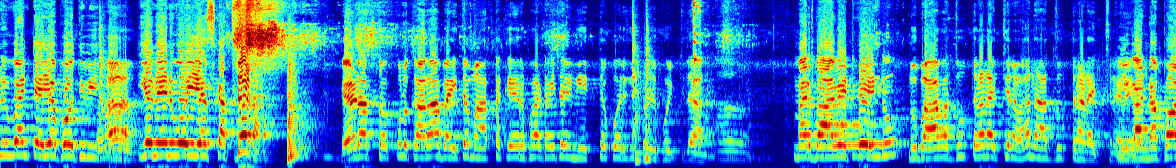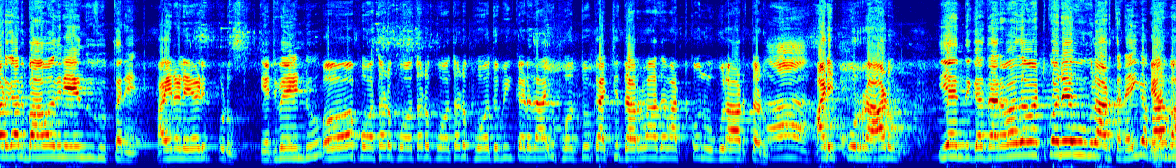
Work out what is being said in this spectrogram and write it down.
నువ్వంటే అయ్యపోతివి. ఇక నేను పోయి వేసుకొస్తా ఏడా తొక్కులు ఖరాబ్ అయితే మా అత్తకి ఏర్పాటు అయితే నేను ఎత్తే కొరిగిస్తుంది పొచ్చిదాను మరి బావెట్టు వేయండు నువ్వు బాగా చూస్తున్నాను వచ్చినవా? నా చూస్తున్నాను నీ వచ్చినవా గండపాడు గాని బావది నేను చూస్తానే ఆయన లేడు ఇప్పుడు. ఎటు వేయండు ఓ పోతాడు పోతాడు పోతాడు పోతు బింకడి దాగి పొద్దుకి వచ్చి దర్వాజా పట్టుకొని ఉగులాడతాడు. ఆడిప్పుడు రాడు. ఎందుకు దర్వాజా పట్టుకొనే ఊగులాడతాడు? ఇక బాబా.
